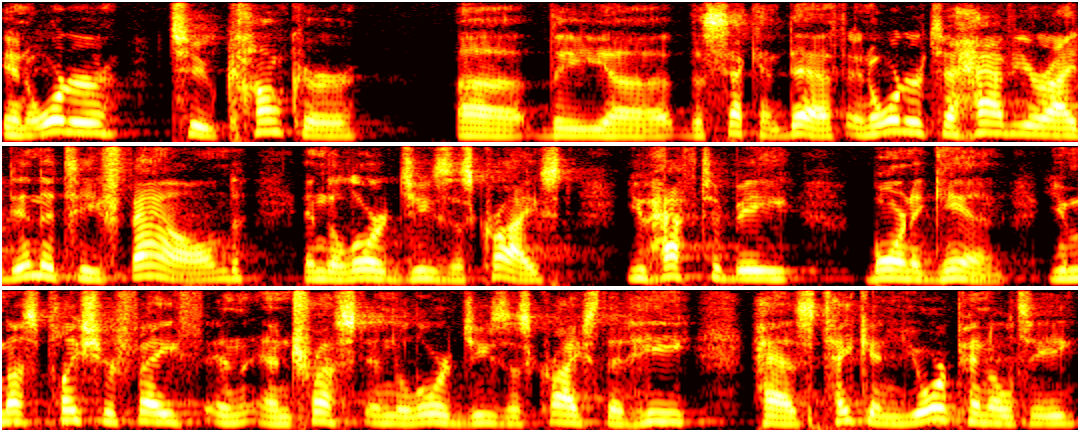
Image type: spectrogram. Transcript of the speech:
In order to conquer uh, the, uh, the second death, in order to have your identity found in the Lord Jesus Christ, you have to be born again. You must place your faith in, and trust in the Lord Jesus Christ that He has taken your penalty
